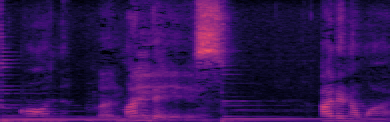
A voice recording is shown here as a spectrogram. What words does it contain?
on Monday. Mondays. I don't know why.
